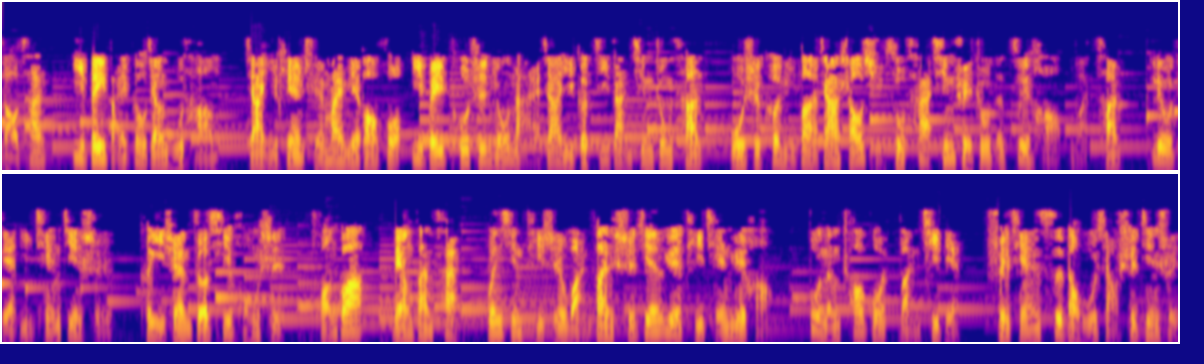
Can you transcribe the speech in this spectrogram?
早餐一杯白豆浆无糖，加一片全麦面包或一杯脱脂牛奶，加一个鸡蛋清中餐，五十克米饭加少许素菜，清水煮的最好。晚餐六点以前进食。可以选择西红柿、黄瓜、凉拌菜。温馨提示：晚饭时间越提前越好，不能超过晚七点。睡前四到五小时进水。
